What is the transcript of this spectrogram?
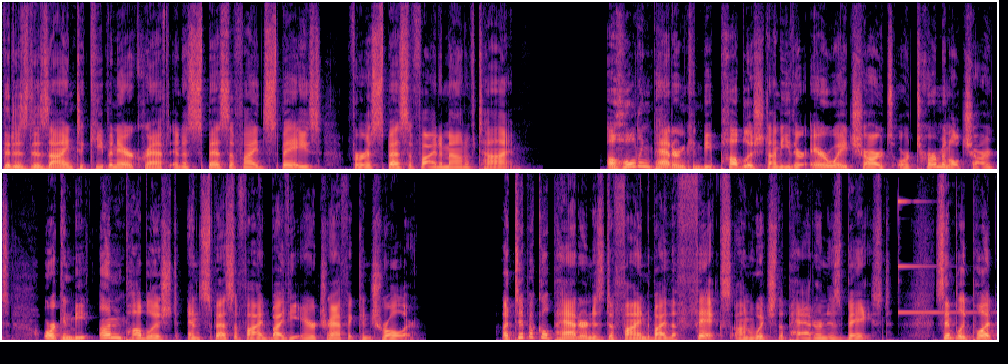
that is designed to keep an aircraft in a specified space for a specified amount of time. A holding pattern can be published on either airway charts or terminal charts, or can be unpublished and specified by the air traffic controller. A typical pattern is defined by the fix on which the pattern is based. Simply put,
